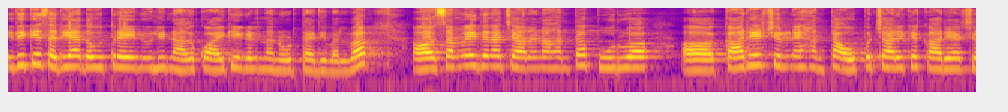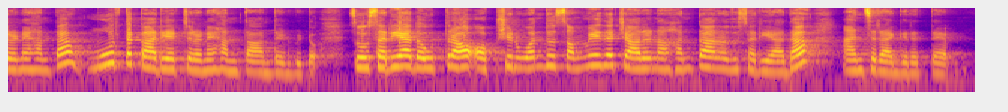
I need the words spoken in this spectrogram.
ಇದಕ್ಕೆ ಸರಿಯಾದ ಉತ್ತರ ಏನು? ಇಲ್ಲಿ ನಾಲ್ಕು ಆಯ್ಕೆಗಳನ್ನ ನೋಡ್ತಾ ಇದೀವಲ್ವಾ? ಆ, ಸಂವೇದನಾ ಚಾಲನ ಹಂತ ಪೂರ್ವ ಕಾರ್ಯಾಚರಣೆ ಹಂತ ಔಪಚಾರಿಕ ಕಾರ್ಯಾಚರಣೆ ಹಂತ ಮೂರ್ತ ಕಾರ್ಯಾಚರಣೆ ಹಂತ ಅಂತ ಹೇಳ್ಬಿಟ್ಟು. ಸೊ ಸರಿಯಾದ ಉತ್ತರ ಆಪ್ಷನ್ ಒಂದು ಸಂವೇದ ಚಾಲನಾ ಹಂತ ಅನ್ನೋದು ಸರಿಯಾದ ಆನ್ಸರ್ ಆಗಿರುತ್ತೆ.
